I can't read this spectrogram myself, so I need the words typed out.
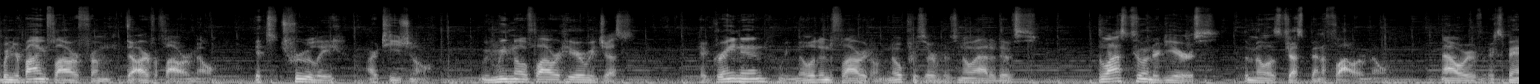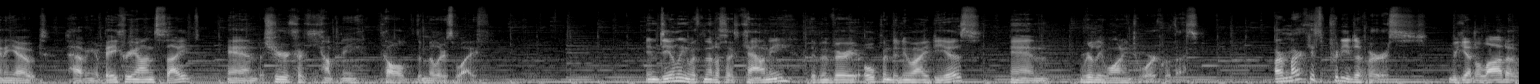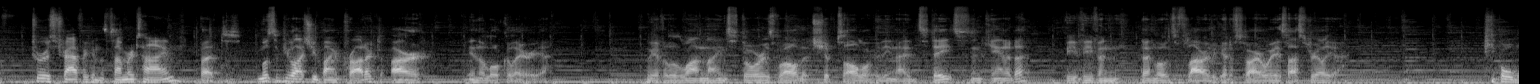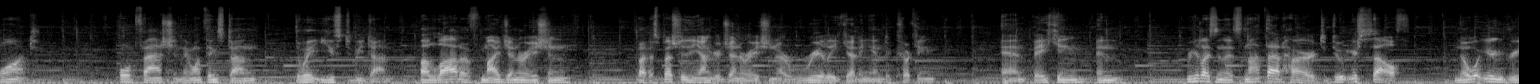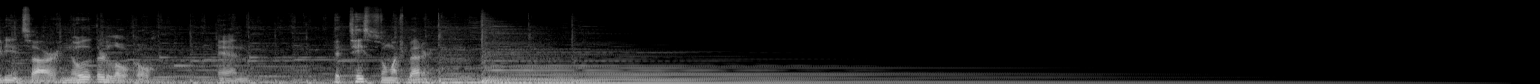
When you're buying flour from the Arva Flour Mill, it's truly artisanal. When we mill flour here, we just get grain in, we mill it into flour, we don't no preservatives, no additives. The last 200 years, the mill has just been a flour mill. Now we're expanding out, having a bakery on site, and a sugar cookie company called The Miller's Wife. In dealing with Middlesex County, they've been very open to new ideas and really wanting to work with us. Our market's pretty diverse. We get a lot of tourist traffic in the summertime, but most of the people actually buying product are in the local area. We have a little online store as well that ships all over the United States and Canada. We've even done loads of flour that get as far away as Australia. People want old fashioned. They want things done the way it used to be done. A lot of my generation, but especially the younger generation, are really getting into cooking and baking and realizing that it's not that hard to do it yourself, know what your ingredients are, know that they're local, and it tastes so much better.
